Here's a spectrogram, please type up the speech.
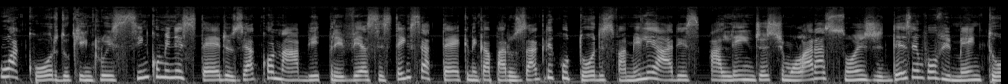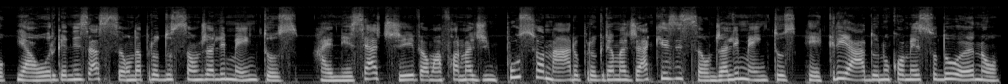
O acordo, que inclui cinco ministérios e a Conab, prevê assistência técnica para os agricultores familiares, além de estimular ações de desenvolvimento e a organização da produção de alimentos. A iniciativa é uma forma de impulsionar o programa de aquisição de alimentos, recriado no começo do ano.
